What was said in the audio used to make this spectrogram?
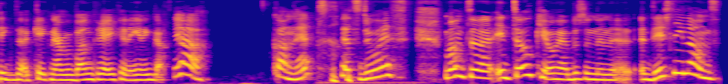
ik keek naar mijn bankrekening en ik dacht: Ja, kan net. Let's do it. Want uh, in Tokio hebben ze een, een, Disneyland.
